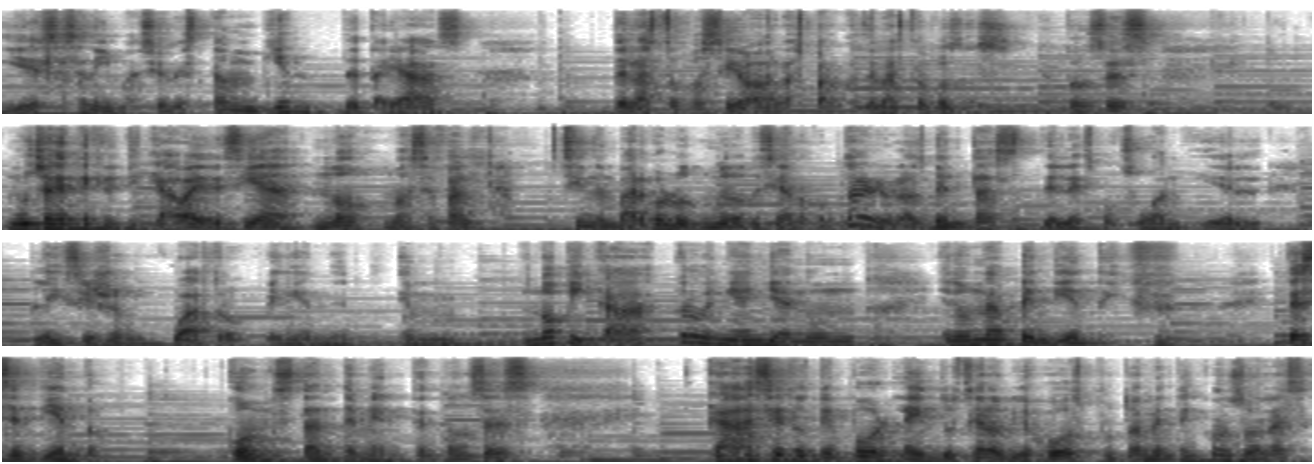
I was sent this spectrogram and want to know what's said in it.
y esas animaciones tan bien detalladas, de Last of Us se llevaba las palmas, de Last of Us 2. Entonces, mucha gente criticaba y decía, no, no hace falta. Sin embargo, los números decían lo contrario. Las ventas del Xbox One y del PlayStation 4 venían en, no picada, pero venían ya en, un, en una pendiente, descendiendo constantemente. Entonces, cada cierto tiempo la industria de los videojuegos, puntualmente en consolas,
